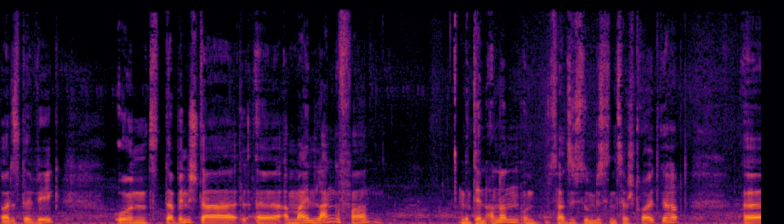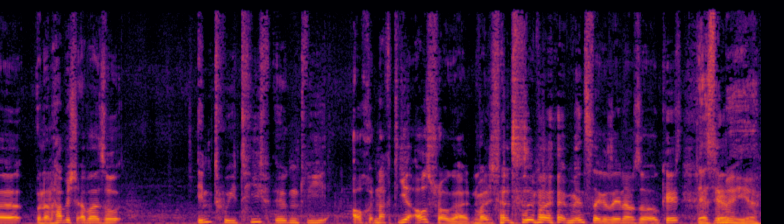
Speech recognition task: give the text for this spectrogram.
war das der Weg. Und da bin ich da äh, am Main lang gefahren mit den anderen und es hat sich so ein bisschen zerstreut gehabt. Äh, und dann habe ich aber so intuitiv irgendwie auch nach dir Ausschau gehalten, weil ich halt das immer im Insta gesehen habe, so okay. Der ist immer hier.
